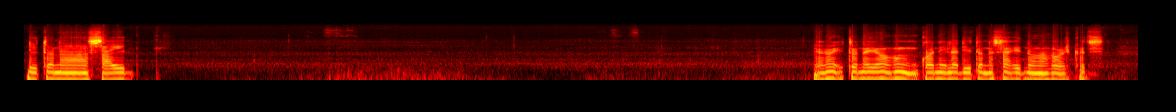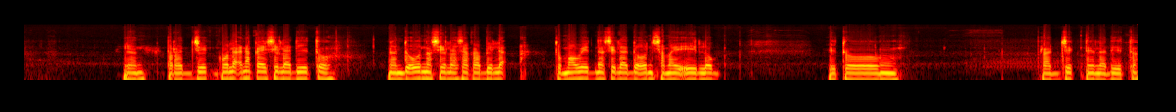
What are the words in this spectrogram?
Dito na side. Yan oh, ito na yung kuha nila dito na side mga workers. Yan, project. Wala na kayo sila dito. Nandoon na sila sa kabila. Tumawid na sila doon sa may ilog itong project nila dito.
